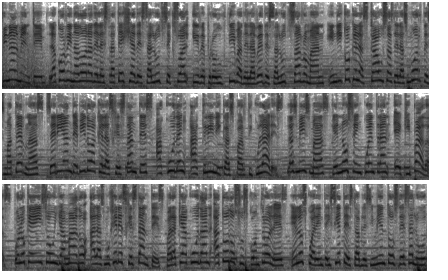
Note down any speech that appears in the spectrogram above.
Finalmente, la coordinadora de la Estrategia de Salud Sexual y Reproductiva de la Red de Salud San Román indicó que las causas de las muertes maternas serían debido a que las gestantes acuden a clínicas particulares, las mismas que no se encuentran equipadas, por lo que hizo un llamado a las mujeres gestantes para que acudan a todos sus controles en los 47 establecimientos de salud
